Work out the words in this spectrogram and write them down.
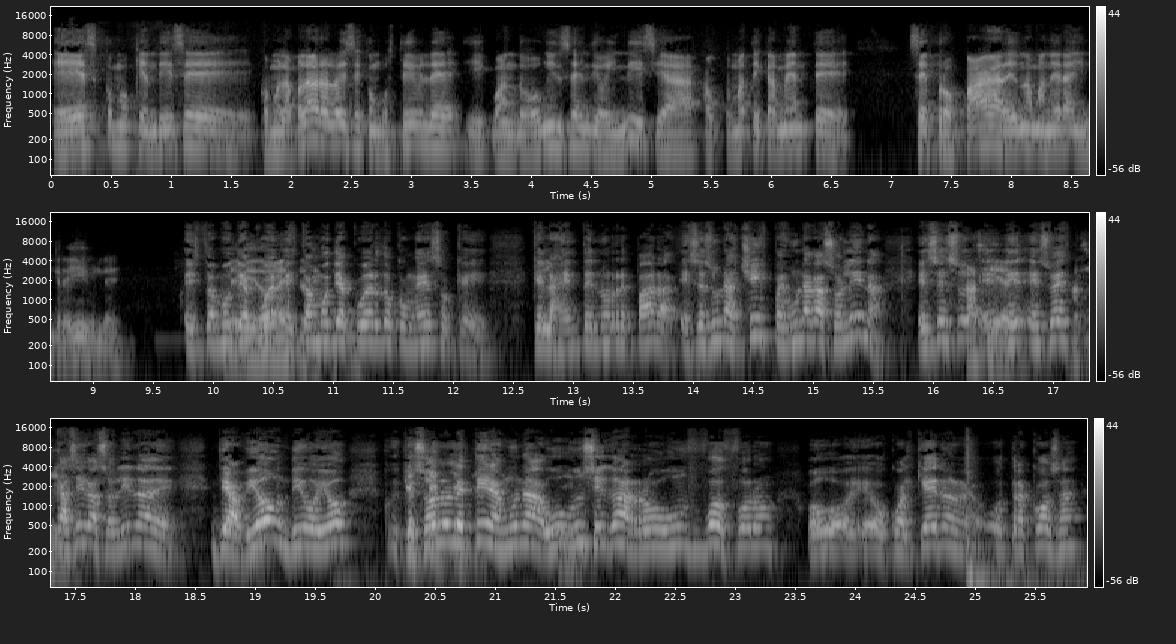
es como quien dice, como la palabra lo dice, combustible, y cuando un incendio inicia, automáticamente se propaga de una manera increíble. Estamos, de, este estamos de acuerdo con eso, que, que, la gente no repara. Esa es una chispa, es una gasolina. Eso es, eh, eso es casi gasolina de, de, avión, digo yo, que solo le tiran una, un, cigarro, un fósforo o, o cualquier otra cosa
